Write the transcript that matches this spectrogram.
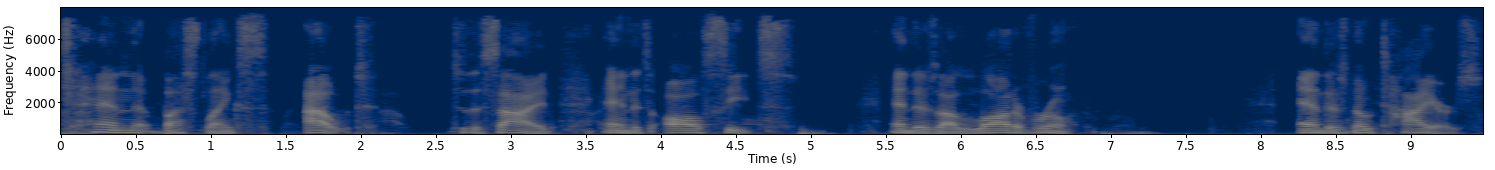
ten bus lengths out to the side, and it's all seats, and there's a lot of room, and there's no tires.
